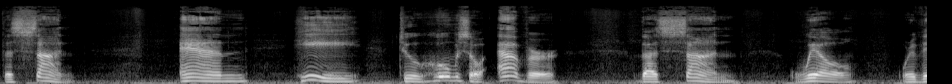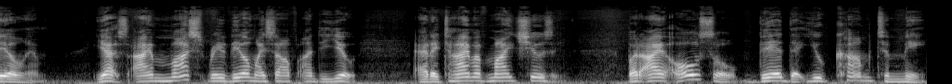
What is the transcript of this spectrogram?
the Son, and he to whomsoever the Son will reveal him. Yes, I must reveal myself unto you at a time of my choosing. But I also bid that you come to me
